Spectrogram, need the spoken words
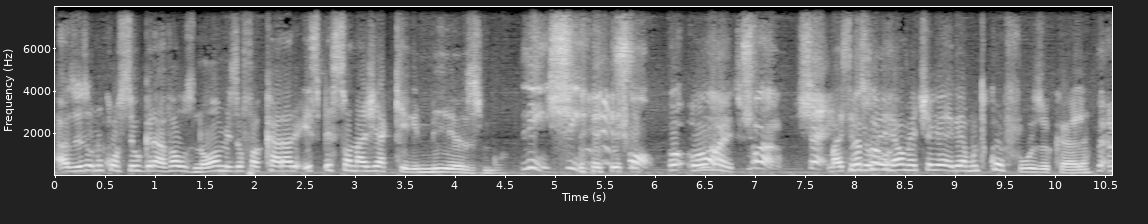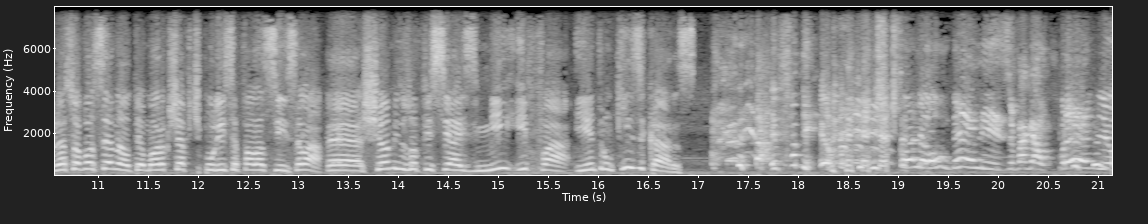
Às vezes eu não consigo gravar os nomes, eu falo, caralho, esse personagem é aquele mesmo. Lin, Xin, Chon, Chuan, Shen. Mas esse Não é filme só- realmente ele é, ele é muito confuso, cara. Não é só você, não. Tem uma hora que o chefe de polícia fala assim, sei lá, é, chame os oficiais Mi e Fá, e entram 15 caras. Ai, fudeu! Escolha um deles e vai ganhar um prêmio!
